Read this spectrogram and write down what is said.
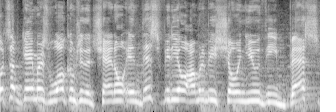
What's up gamers? Welcome to the channel. In this video, I'm going to be showing you the best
